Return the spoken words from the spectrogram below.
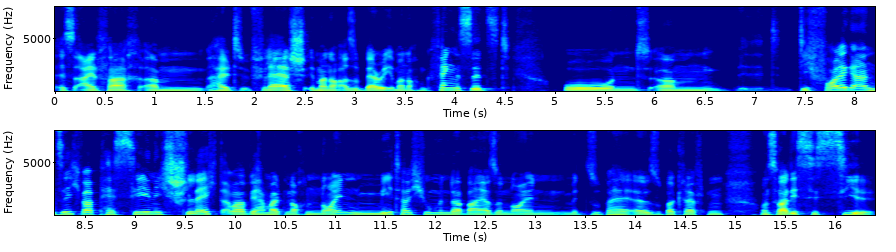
es einfach ähm, halt Flash immer noch, also Barry immer noch im Gefängnis sitzt Und ähm, die Folge an sich war per se nicht schlecht, aber wir haben halt noch einen neuen Meta-Human dabei, also einen neuen mit Super, äh, Superkräften. Und zwar die Cecile,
